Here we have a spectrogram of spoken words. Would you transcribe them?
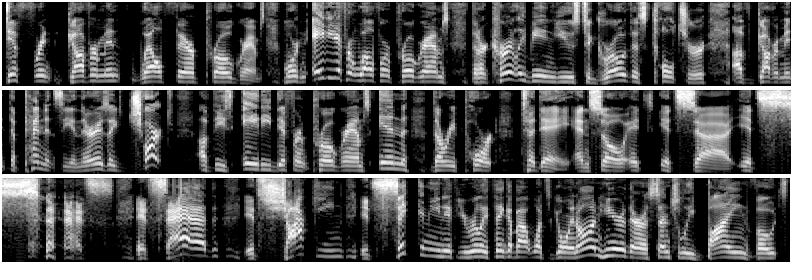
different government welfare programs, more than 80 different welfare programs that are currently being used to grow this culture of government dependency. And there is a chart of these 80 different programs in the report today. And so it's, it's, uh, it's, it's, it's sad. It's shocking. It's sickening if you really think about what's going on here. They're essentially buying votes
